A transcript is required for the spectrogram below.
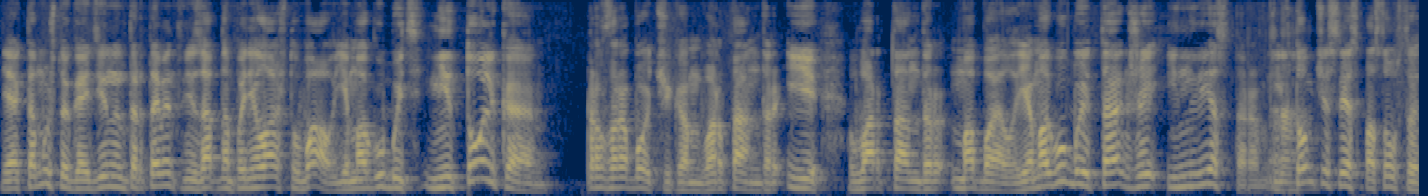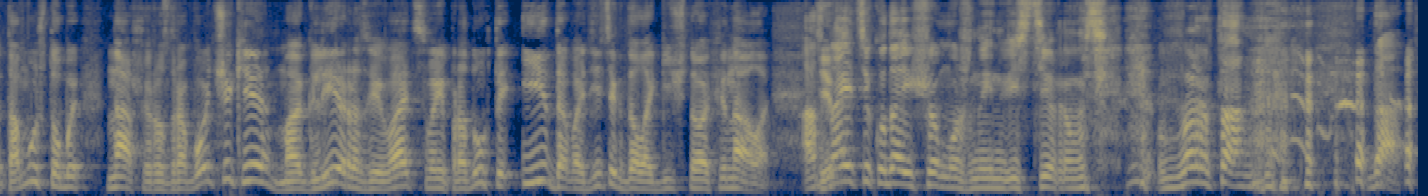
Я к тому, что Гайдин Entertainment внезапно поняла, что вау, я могу быть не только разработчиком War Thunder и War Thunder Mobile, я могу быть также инвестором. И в том числе способствовать тому, чтобы наши разработчики могли развивать свои продукты и доводить их до логичного финала. А И- знаете, куда еще можно инвестировать? В Вартан. Да,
